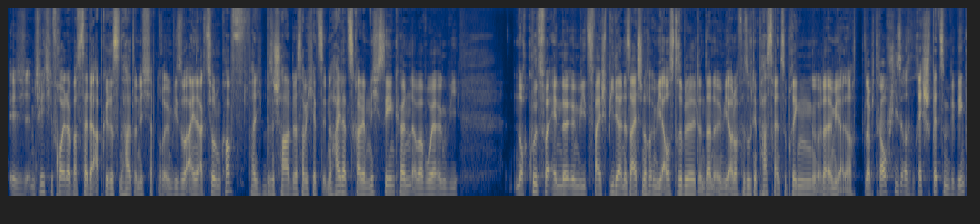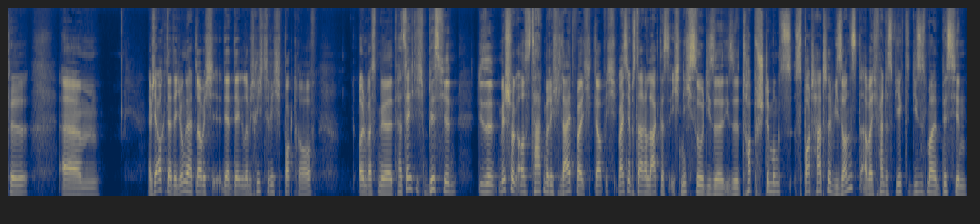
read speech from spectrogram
ich, mich richtig gefreut habe, was der da abgerissen hat. Und ich habe noch irgendwie so eine Aktion im Kopf, fand ich ein bisschen schade, das habe ich jetzt in Highlights gerade nicht sehen können, aber wo er irgendwie noch kurz vor Ende irgendwie zwei Spieler an der Seite noch irgendwie ausdribbelt und dann irgendwie auch noch versucht, den Pass reinzubringen oder irgendwie auch, glaube ich, draufschießt aus recht spitzem Winkel. Ähm, habe ich auch gedacht, der Junge hat, glaube ich, der, der glaube ich, richtig, richtig Bock drauf. Und was mir tatsächlich ein bisschen, diese Mischung aus, tat mir richtig leid, weil ich glaube, ich weiß nicht, ob es daran lag, dass ich nicht so diese, diese Top-Stimmungsspot hatte wie sonst, aber ich fand, es wirkte dieses Mal ein bisschen,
